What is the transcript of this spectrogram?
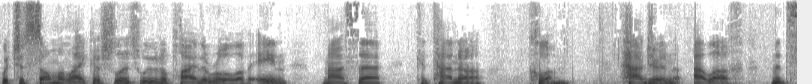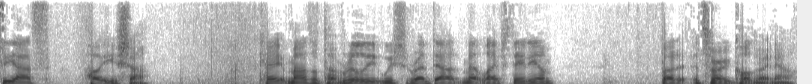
which is someone like a shlish, we would apply the rule of Ein Masa Ketana Klum. Hadrin Alach Mitzias Ha'isha. Okay, Mazel Tov. Really, we should rent out MetLife Stadium, but it's very cold right now.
